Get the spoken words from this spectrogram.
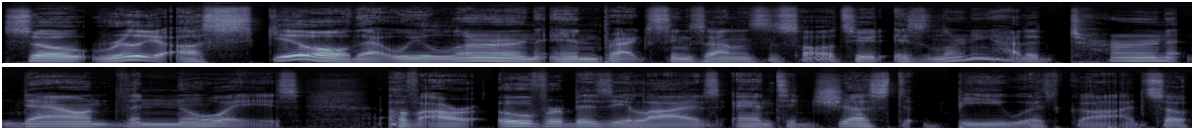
So really a skill that we learn in practicing silence and solitude is learning how to turn down the noise of our over busy lives and to just be with God. So,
